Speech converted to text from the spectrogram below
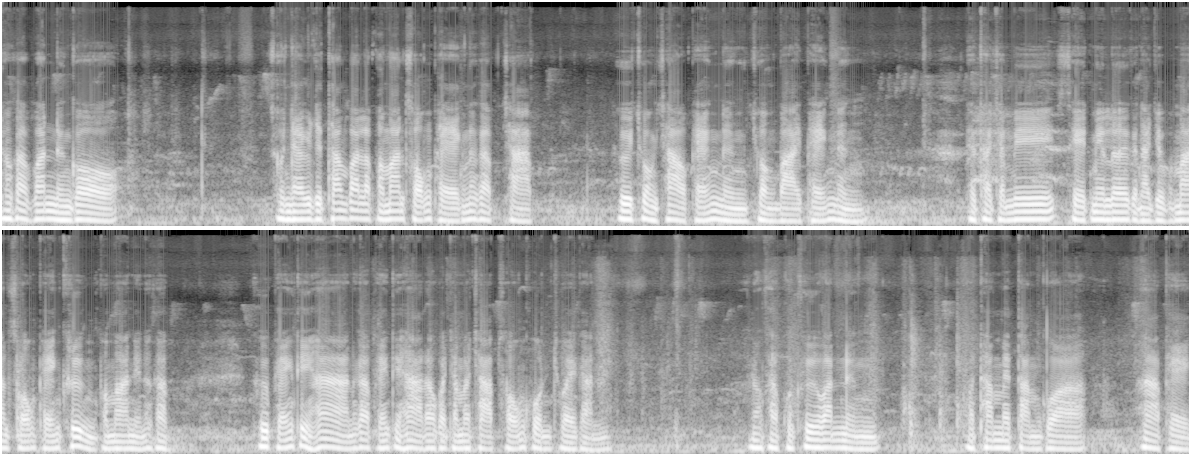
นะครับวันหนึ่งก็ ส่วนใหญ่ก็จะทำวันละประมาณสองแผงนะครับ ฉาบ คือช่วงเช้าแผงหนึ่งช่วงบ่ายแผงหนึ่งแต่ถ้าจะมีเศษมีเลยก็น่าจะประมาณสองแผงครึ่งประมาณนี้นะครับ คือแผงที่ห้านะครับแผงที่ห้าเราก็จะมาฉาบสองคนช่วยกันนะครับก็คือวันหนึ่ง เราทำไม่ต่ำกว่าห้าแผง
